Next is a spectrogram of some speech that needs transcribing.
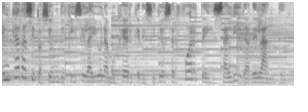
En cada situación difícil hay una mujer que decidió ser fuerte y salir adelante.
